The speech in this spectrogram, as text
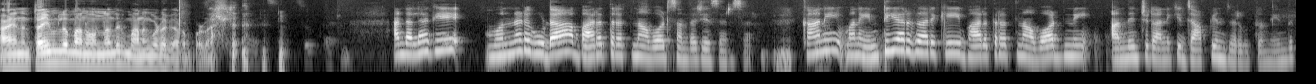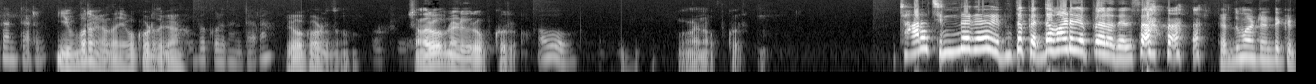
ఆయన టైంలో మనం ఉన్నందుకు మనం కూడా గర్వపడాలి. అండ్ అలాగే మొన్నటి కూడా భారతరత్న అవార్డ్స్ అందజేశారు సార్. కానీ మన ఎన్టీఆర్ గారికి భారతరత్న అవార్డుని అందించడానికి జాప్యం జరుగుతుంది. ఎందుకంటారు? ఇవ్వరు కదా ఇవ్వకూడదుగా. ఇవ్వకూడదంటారా? ఇవ్వకూడదు. చంద్రబాబు నాయుడు గారు ఒప్పుకోరు. ఓ. ఆయన ఒప్పుకోరు. చాలా చిన్నగా ఎంత పెద్ద మాట చెప్పారో తెలుసా? పెద్ద మాట అంటే ఇక్కడ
